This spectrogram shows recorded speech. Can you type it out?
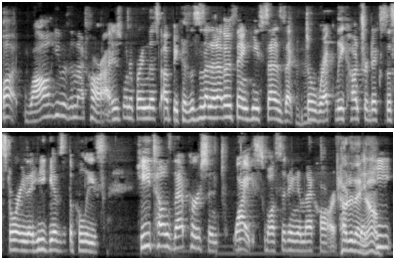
but while he was in that car, I just want to bring this up because this is another thing he says that Mhm. directly contradicts the story that he gives the police. He tells that person twice while sitting in that car. How do they know? He,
